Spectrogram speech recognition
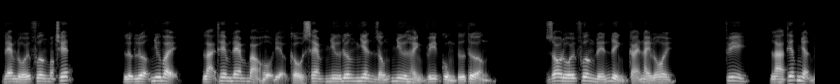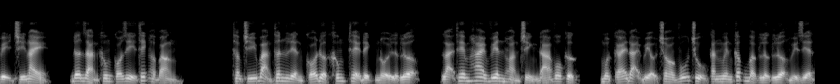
đem đối phương bóc chết. Lực lượng như vậy lại thêm đem bảo hộ địa cầu xem như đương nhiên giống như hành vi cùng tư tưởng. Do đối phương đến đỉnh cái này lôi. Phi là tiếp nhận vị trí này đơn giản không có gì thích hợp bằng. Thậm chí bản thân liền có được không thể địch nổi lực lượng lại thêm hai viên hoàn chỉnh đá vô cực một cái đại biểu cho vũ trụ căn nguyên cấp bậc lực lượng hủy diệt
